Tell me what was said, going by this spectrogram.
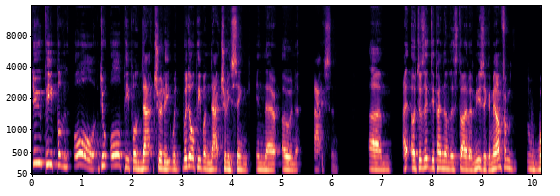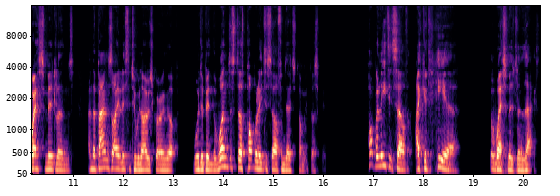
do people all do all people naturally would would all people naturally sing in their own accent? Um, I- or does it depend on the style of music? I mean, I'm from the West Midlands, and the bands I listened to when I was growing up would have been the Wonder Stuff, Pop Will Eat Itself, and Ned's Atomic Dustbin. Pop Eat Itself, I could hear the West Midlands accent.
